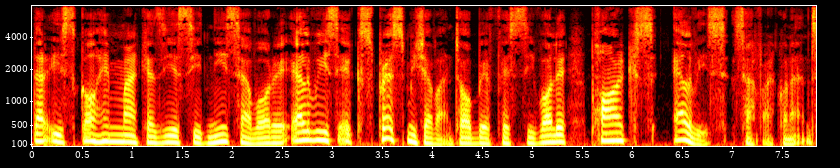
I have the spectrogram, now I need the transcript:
در ایستگاه مرکزی سیدنی سوار الویس اکسپرس می شوند تا به فستیوال پارکس الویس سفر کنند.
